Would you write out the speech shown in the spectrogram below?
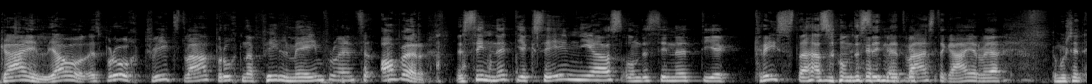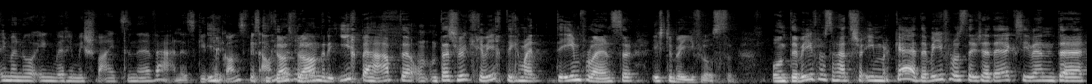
Geil, jawohl. Es braucht, die Schweiz, die Welt braucht noch viel mehr Influencer, aber es sind nicht die Xenias und es sind nicht die Christas und es sind nicht weiss der Geier wer. Du musst nicht immer nur irgendwelche mit Schweizer erwähnen. Es gibt noch ganz viele es gibt ganz viele andere. Ich behaupte, und, und das ist wirklich wichtig, ich meine, der Influencer ist der Beeinflusser. Und der Beeinflusser hat es schon immer gegeben. Der Beeinflusser war ja der, gewesen, wenn der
